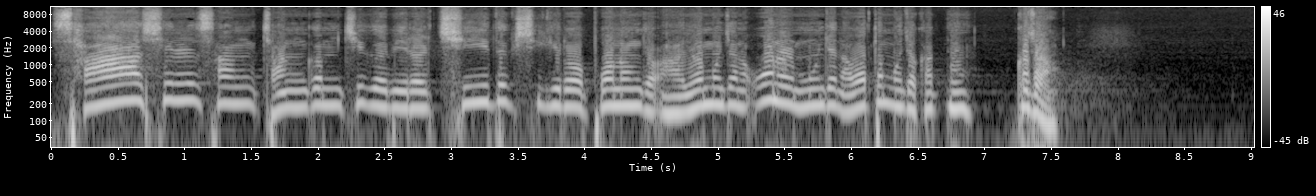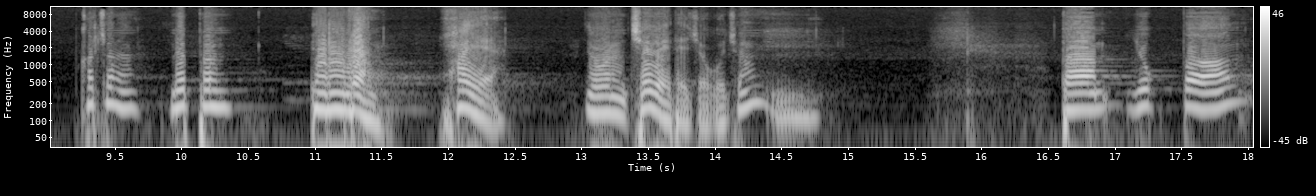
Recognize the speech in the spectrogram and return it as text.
사실상 잔금 지급일을 취득 시기로 보는 경우, 아, 이 문제는 오늘 문제 나왔던 문제 같네. 그죠? 같잖아. 몇 번? 1번. 화해. 이거는 제외되죠. 그죠? 음. 다음 6번.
